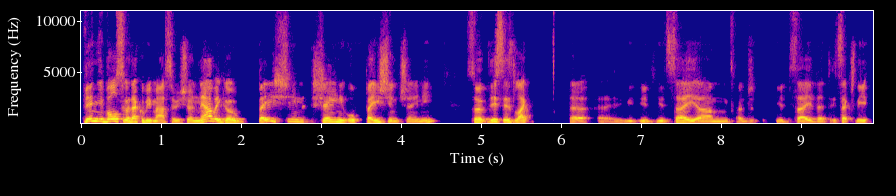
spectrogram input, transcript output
Then you've also got that could be Maser. Now we go Beishin Sheni or Beishin Sheni. So this is like uh, uh, you, would say um, uh, you'd say that it's actually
